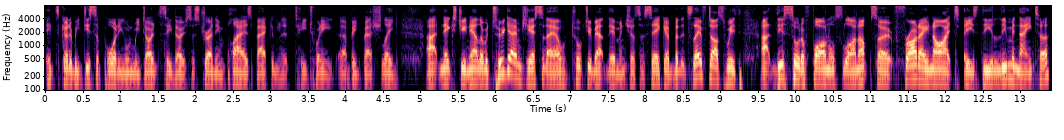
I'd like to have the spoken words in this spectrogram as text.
it's going to be disappointing when we don't see those Australian players back in the T20 uh, Big Bash League uh, next year. Now there were two games yesterday. I'll talk to you about them in just a second. But it's left us with uh, this sort of finals lineup. So Friday night is the Eliminator,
